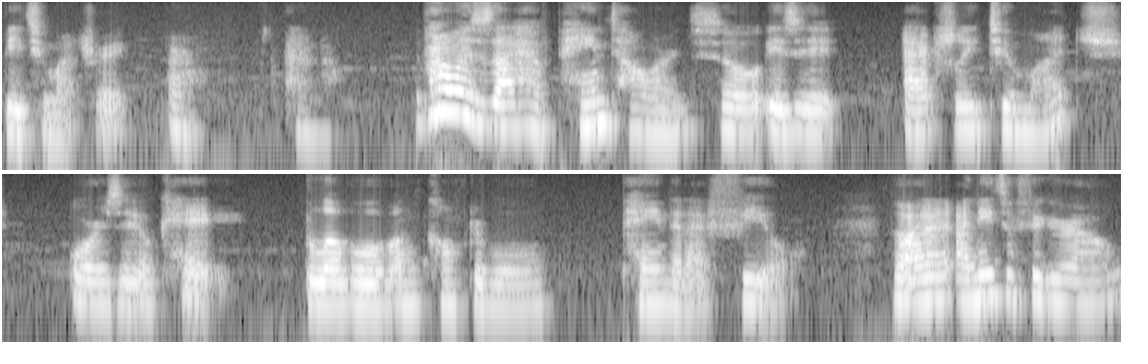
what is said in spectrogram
be too much, right? Or, I don't know. The problem is, is I have pain tolerance. So is it actually too much or is it okay? The level of uncomfortable pain that I feel. So I, I need to figure out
